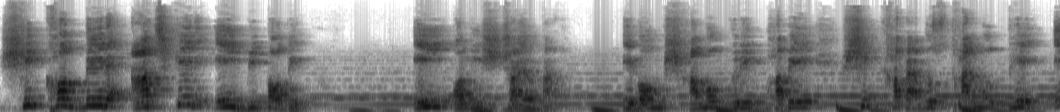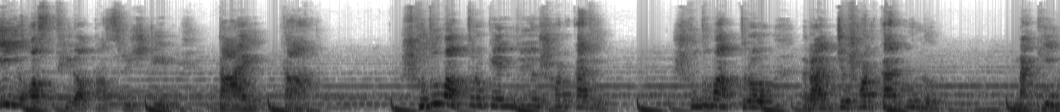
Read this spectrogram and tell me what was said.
শিক্ষকদের আজকের এই বিপদে এই অনিশ্চয়তা এবং সামগ্রিকভাবে শিক্ষা ব্যবস্থার মধ্যে এই অস্থিরতা সৃষ্টির দায় কার? শুধুমাত্র কেন্দ্রীয় সরকারে? শুধুমাত্র রাজ্য সরকারগুলো? নাকি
